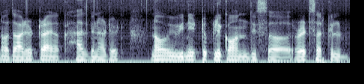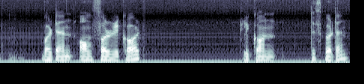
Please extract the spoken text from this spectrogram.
Now the audio track has been added. Now we need to click on this uh, red circle button on for record. Click on this button.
